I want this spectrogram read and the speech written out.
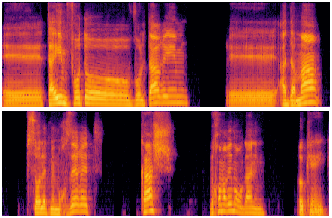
אה, תאים פוטו-וולטריים, אה, אדמה, פסולת ממוחזרת, קש וחומרים אורגניים. אוקיי. Okay.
